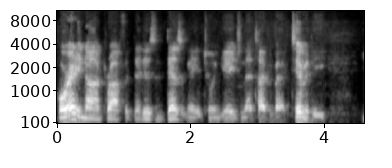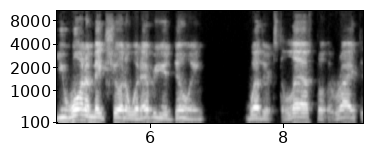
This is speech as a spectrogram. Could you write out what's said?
or any nonprofit that isn't designated to engage in that type of activity, you want to make sure that whatever you're doing, whether it's the left or the right, the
